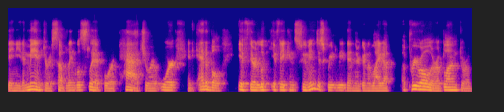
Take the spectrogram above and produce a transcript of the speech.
they need a mint or a sublingual slip or a patch or or an edible. If they're look if they consume indiscreetly, then they're going to light up a pre-roll or a blunt or a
